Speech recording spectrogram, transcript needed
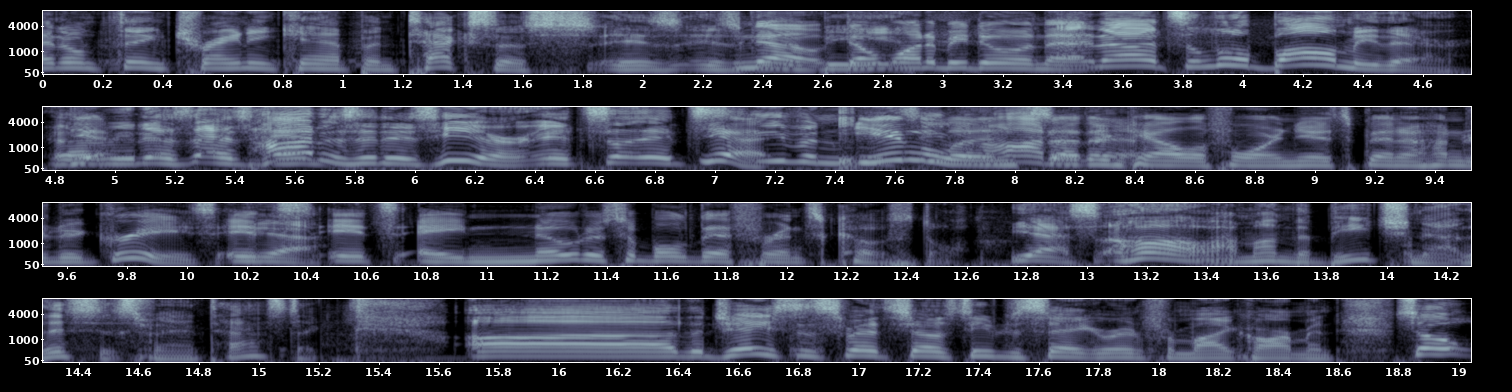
I don't think training camp in Texas is is No, be, don't wanna be doing that. No, it's a little balmy there. I mean, as, as hot And- as it is here, it's it's Yeah, even it's even inland hotter Southern there. California, it's been 100 degrees. It's Yeah. it's a noticeable difference coastal. Yes. Oh, I'm on the beach now. This is fantastic. Uh, the Jason Smith Show, Steve DeSaegher in for Mike Harmon. So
